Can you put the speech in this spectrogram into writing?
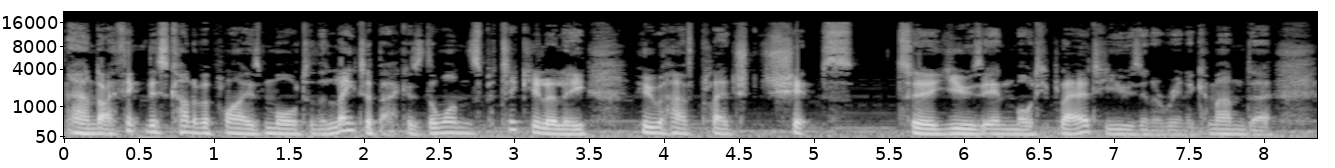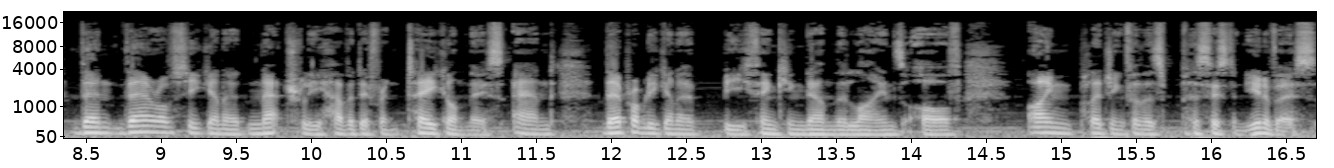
and I think this kind of applies more to the later backers, the ones particularly who have pledged ships to use in multiplayer, to use in Arena Commander, then they're obviously going to naturally have a different take on this, and they're probably going to be thinking down the lines of, I'm pledging for this persistent universe.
